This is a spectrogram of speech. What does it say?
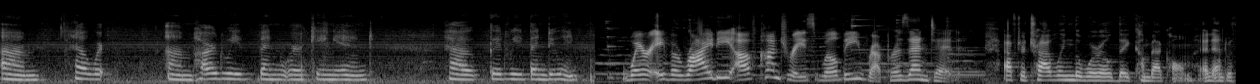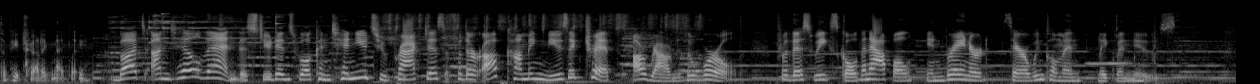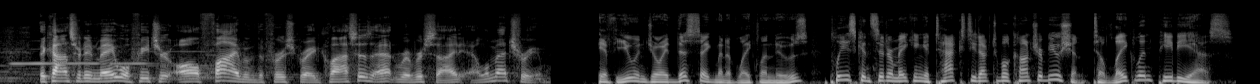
um, how we're, um, hard we've been working and how good we've been doing. where a variety of countries will be represented. After traveling the world, they come back home and end with a patriotic medley. But until then, the students will continue to practice for their upcoming music trips around the world. For this week's Golden Apple in Brainerd, Sarah Winkleman, Lakeland News. The concert in May will feature all five of the first grade classes at Riverside Elementary. If you enjoyed this segment of Lakeland News, please consider making a tax-deductible contribution to Lakeland PBS.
